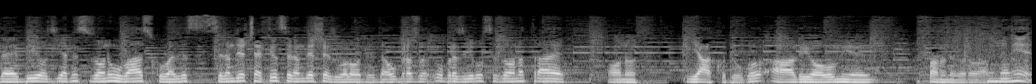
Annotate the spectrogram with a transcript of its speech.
da je bio jedne sezone u Vasku, valjda 74 ili 76 golova, da u, Brazo, u Brazilu sezona traje ono jako dugo, ali ovo mi je stvarno neverovatno. I meni je,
